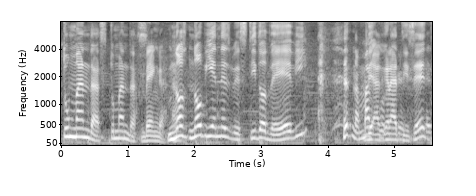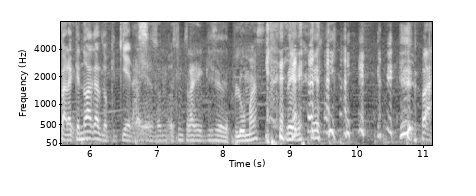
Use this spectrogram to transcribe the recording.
tú mandas, tú mandas. Venga. No, no vienes vestido de Eddie Nada más de a gratis, ¿eh? es Para que no hagas lo que quieras. Es, un, es un traje que hice de plumas. De... Va,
